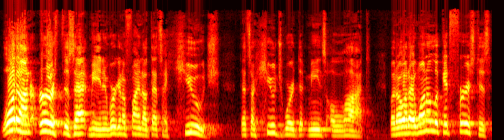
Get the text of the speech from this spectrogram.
What on earth does that mean? And we're going to find out that's a huge, that's a huge word that means a lot. But what I want to look at first is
